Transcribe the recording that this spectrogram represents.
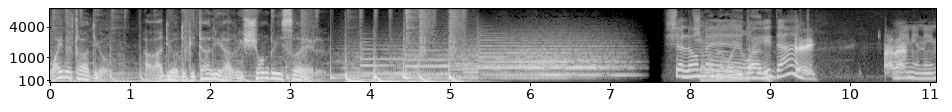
ויינט רדיו, הרדיו דיגיטלי הראשון בישראל. שלום, שלום אה, לרועי רועי דן. דן. היי, מה. העניינים?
